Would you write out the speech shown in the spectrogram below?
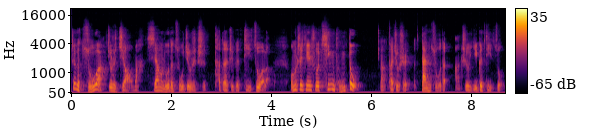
这个足啊就是脚嘛，香炉的足就是指它的这个底座了。我们之前说青铜豆。啊，它就是单足的啊，只有一个底座，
